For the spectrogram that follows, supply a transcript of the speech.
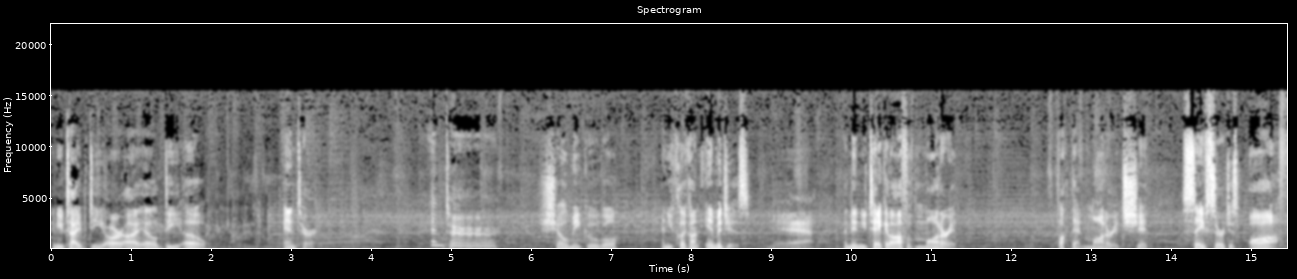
and you type D R I L D O. Enter. Enter. Show me Google. And you click on images. Yeah. And then you take it off of moderate. Fuck that moderate shit. Safe search is off.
